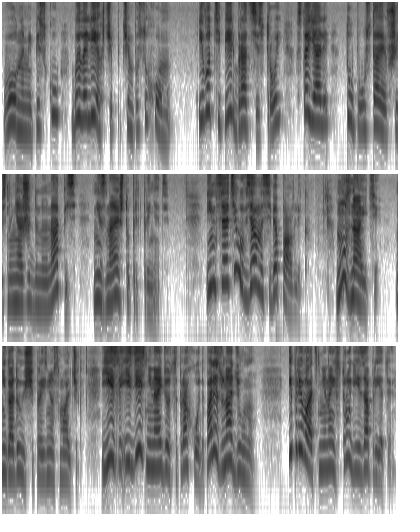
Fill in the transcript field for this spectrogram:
волнами песку было легче, чем по сухому. И вот теперь брат с сестрой стояли, тупо уставившись на неожиданную надпись, не зная, что предпринять. Инициативу взял на себя Павлик. «Ну, знаете, негодующе произнес мальчик. «Если и здесь не найдется прохода, полезу на дюну. И плевать мне на их строгие запреты».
